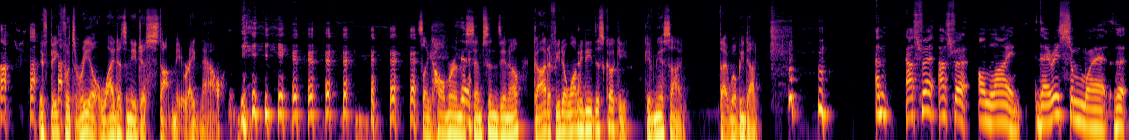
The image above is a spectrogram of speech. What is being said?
if Bigfoot's real, why doesn't he just stop me right now? it's like Homer in The Simpsons, you know? God, if you don't want me to eat this cookie, give me a sign. That will be done. and as for as for online, there is somewhere that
